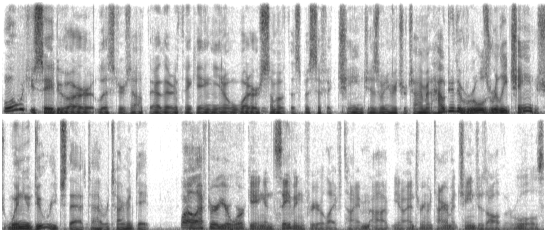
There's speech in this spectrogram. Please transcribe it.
What would you say to our listeners out there that are thinking, you know, what are some of the specific changes when you reach retirement? How do the rules really change when you do reach that uh, retirement date? Well, after you're working and saving for your lifetime, uh, you know, entering retirement changes all of the rules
